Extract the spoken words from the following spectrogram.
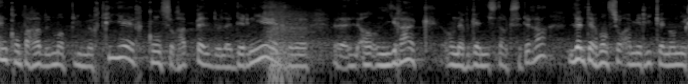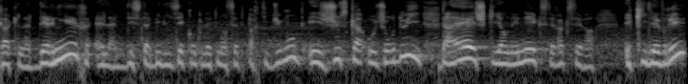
incomparablement plus meurtrière, qu'on se rappelle de la dernière euh, en Irak, en Afghanistan, etc. L'intervention américaine en Irak, la dernière, elle a déstabilisé complètement cette partie du monde et jusqu'à aujourd'hui, Daesh qui en est né, etc., etc. Et qu'il est vrai,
